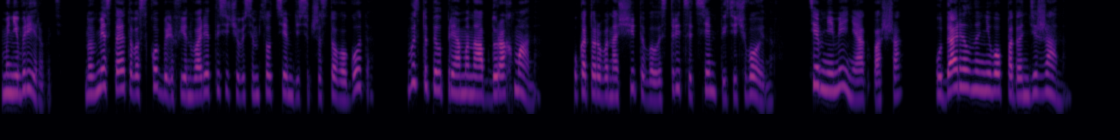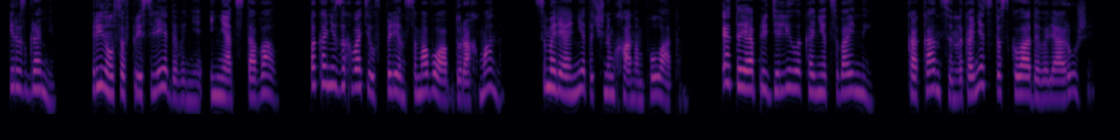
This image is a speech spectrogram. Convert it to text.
маневрировать. Но вместо этого Скобелев в январе 1876 года выступил прямо на Абдурахмана, у которого насчитывалось 37 тысяч воинов. Тем не менее Акпаша ударил на него под Андижаном и разгромил. Ринулся в преследование и не отставал, пока не захватил в плен самого Абдурахмана с марионеточным ханом Пулатом. Это и определило конец войны. Каканцы наконец-то складывали оружие,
